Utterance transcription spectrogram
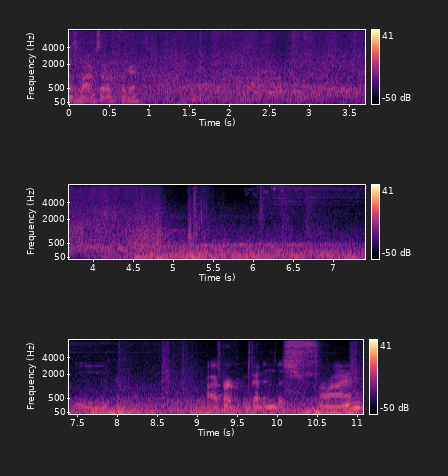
Jumps by himself. Okay. Alright, perfect. We got into the shrine.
